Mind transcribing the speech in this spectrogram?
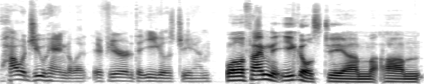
how would you handle it if you're the Eagles GM? Well, if I'm the Eagles GM, um,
